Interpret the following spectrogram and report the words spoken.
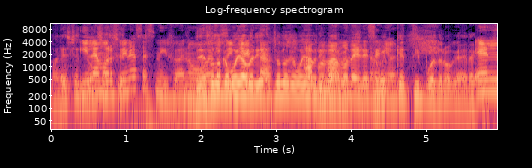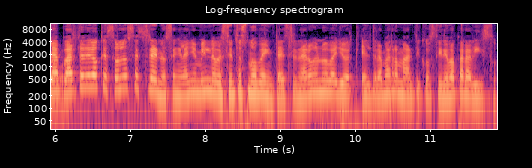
parece, Y no la morfina se snifa, ¿no? de eso, es lo se que voy a averi- eso es lo que voy a Ah, pues averiguar. vamos a ver, ver, a ver señor. qué tipo de droga era. En la estaba. parte de lo que son los estrenos, en el año 1990 estrenaron en Nueva York el drama romántico Cinema Paradiso,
